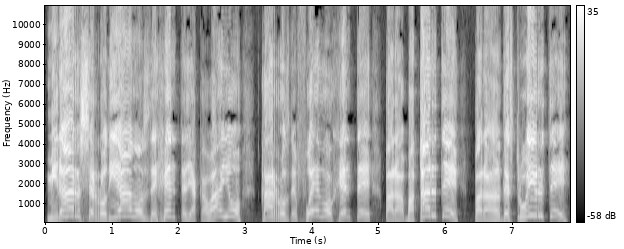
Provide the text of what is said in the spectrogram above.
mirarse rodeados de gente de a caballo, carros de fuego, gente para matarte, para destruirte.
